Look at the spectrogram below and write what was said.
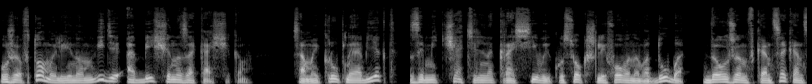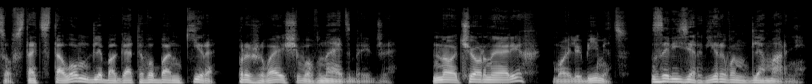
уже в том или ином виде обещано заказчиком. Самый крупный объект, замечательно красивый кусок шлифованного дуба, должен в конце концов стать столом для богатого банкира, проживающего в Найтсбридже. Но черный орех, мой любимец, зарезервирован для Марни.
